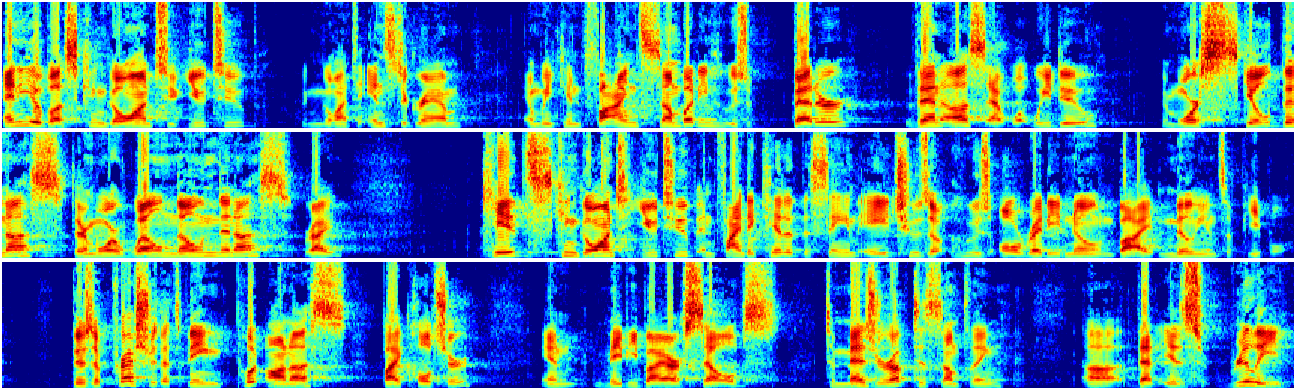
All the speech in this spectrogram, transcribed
Any of us can go onto YouTube, we can go onto Instagram, and we can find somebody who's better than us at what we do. They're more skilled than us, they're more well known than us, right? Kids can go onto YouTube and find a kid of the same age who's, a, who's already known by millions of people. There's a pressure that's being put on us by culture and maybe by ourselves to measure up to something uh, that is really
